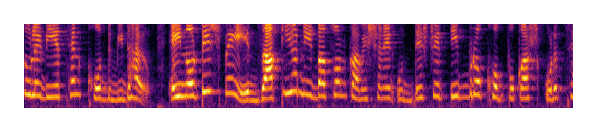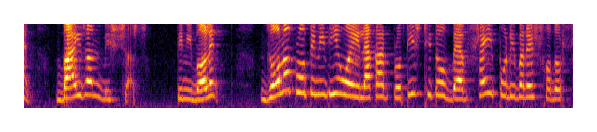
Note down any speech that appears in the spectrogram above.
তুলে দিয়েছেন খোদ বিধায়ক। এই নোটিশ পেয়ে জাতীয় নির্বাচন কমিশনের উদ্দেশ্যে তীব্র ক্ষোভ প্রকাশ করেছেন বাইরন বিশ্বাস। তিনি বলেন জনপ্রতিনিধি ও এলাকার প্রতিষ্ঠিত ব্যবসায়ী পরিবারের সদস্য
